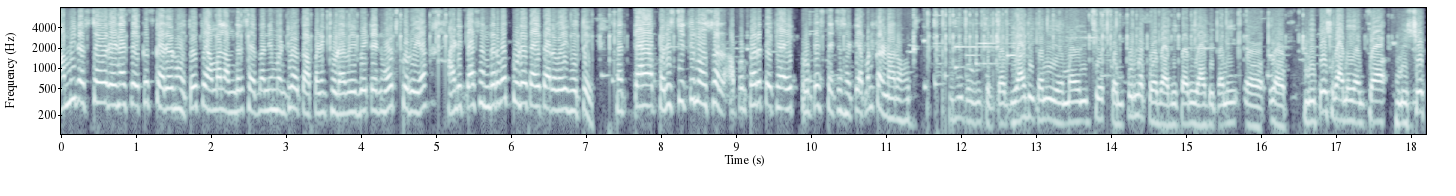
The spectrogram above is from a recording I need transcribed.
आम्ही रस्त्यावर येण्याचं एकच कारण होतं की आम्हाला आमदार साहेबांनी म्हटलं होतं आपण एक थोडा वेळ वेट अँड वॉच करूया. आणि त्या संदर्भात पुढे काही कारवाई होते. तर त्या परिस्थितीनुसार आपण परत एका एक प्रोटेस्ट त्याच्यासाठी आपण करणार आहोत. तुम्ही बघू शकता या ठिकाणी एम आय एम चे संपूर्ण पदाधिकारी या ठिकाणी नितेश राणे यांचा निषेध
